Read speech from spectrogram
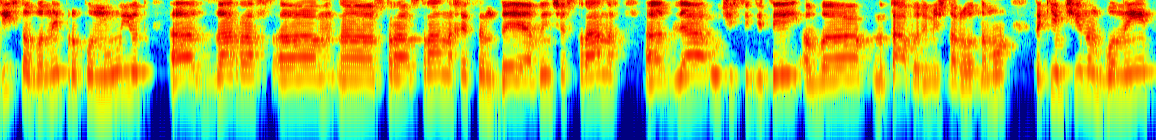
дійсно вони пропонують зараз е, е, в странах СНД, в інших странах е, для участі дітей в е, таборі міжнародному. Таким чином вони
